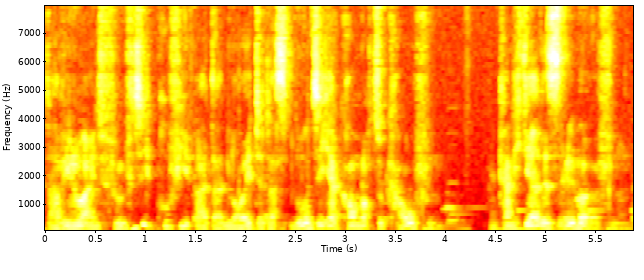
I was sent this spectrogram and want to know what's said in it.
Darf ich nur 1,50 Profit? Alter, Leute, das lohnt sich ja kaum noch zu kaufen. Dann kann ich die alle selber öffnen.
